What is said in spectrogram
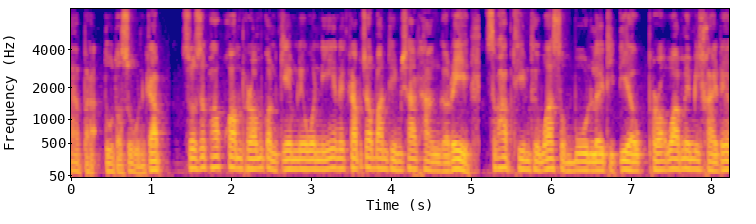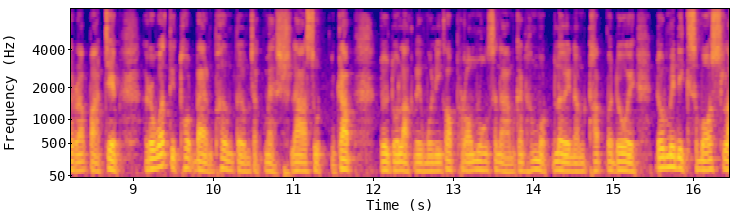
5 ประตูต่อศูนย์ครับส่วนสภาพความพร้อมก่อนเกมในวันนี้นะครับเจ้าบ้านทีมชาติฮังการี สภาพทีมถือว่าสมบูรณ์เลยทีเดียว เพราะว่าไม่มีใครได้รับบาดเจ็บ หรือว่าติดโทษแบนเพิ่มเติมจากแมชล่าสุดครับโดยตัวหลักในวันนี้ก็พร้อมลงสนามกันทั้งหมดเลยนำทัพมาโดยโดมินิกสบอสไล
